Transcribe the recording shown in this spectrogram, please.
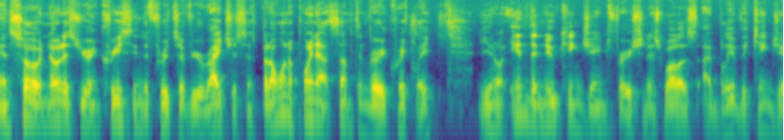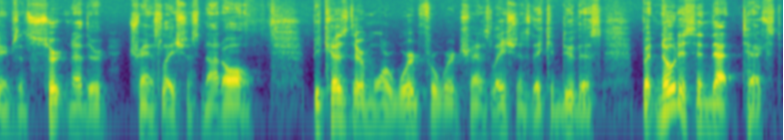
And so notice you're increasing the fruits of your righteousness. But I want to point out something very quickly. You know, in the New King James Version, as well as I believe the King James and certain other translations, not all, because they're more word for word translations, they can do this. But notice in that text,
